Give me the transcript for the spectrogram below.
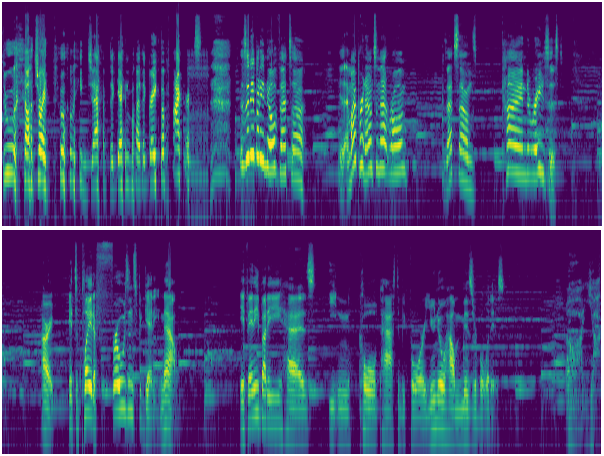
Through, I'll try thoroughly jabbed again by the great papyrus. Does anybody know if that's a? Am I pronouncing that wrong? Because that sounds kind of racist. All right, it's a plate of frozen spaghetti. Now, if anybody has eaten cold pasta before, you know how miserable it is. Oh, yuck.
